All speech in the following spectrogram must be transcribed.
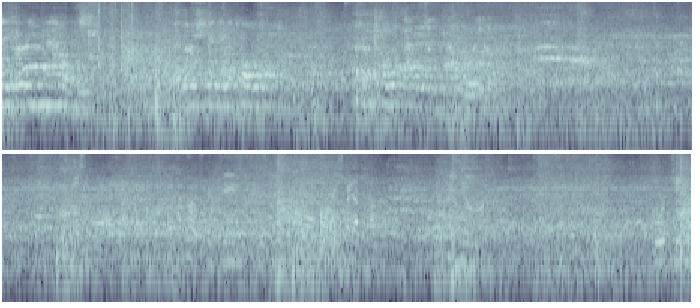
approximately 30 pounds. And they're shaking a 12, 12,000 pound burrito. Fourteen.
